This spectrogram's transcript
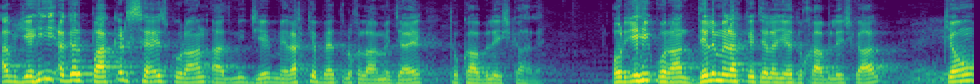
अब यही अगर पाकट साइज़ कुरान आदमी जेब में रख के बैतुलखला में जाए तो काबिल इश्काल है। और यही कुरान दिल में रख के चला जाए तो काबिल इश्काल क्यों?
